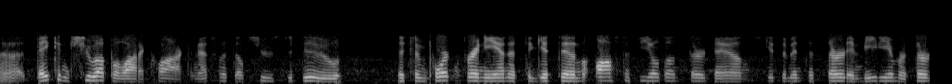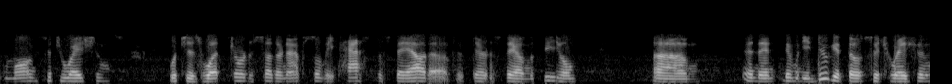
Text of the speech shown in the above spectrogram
uh, they can chew up a lot of clock, and that's what they'll choose to do it's important for Indiana to get them off the field on third downs, get them into third and medium or third and long situations, which is what Georgia Southern absolutely has to stay out of if they're to stay on the field. Um, and then, then when you do get those situations,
